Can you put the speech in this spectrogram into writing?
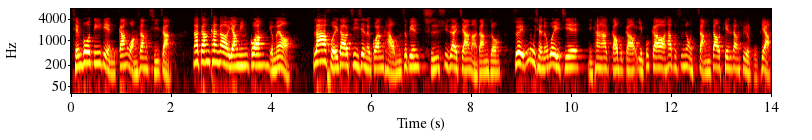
前波低点刚往上起涨，那刚看到阳明光有没有？拉回到季线的关卡，我们这边持续在加码当中，所以目前的位阶，你看它高不高？也不高啊，它不是那种涨到天上去的股票，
